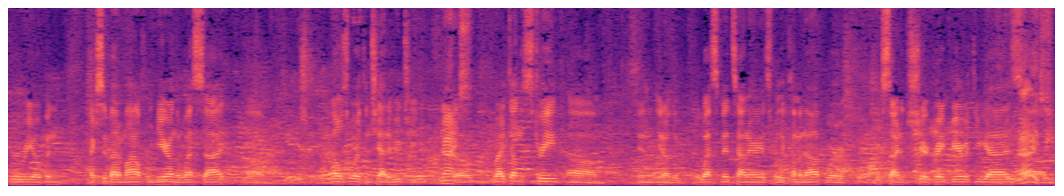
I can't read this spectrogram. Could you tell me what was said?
brewery open. Actually, about a mile from here on the west side, um, Ellsworth and Chattahoochee. Nice. So right down the street. Um, in you know the, the, West Midtown area. It's really coming up. We're excited to share great beer with you guys. Nice. Um,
